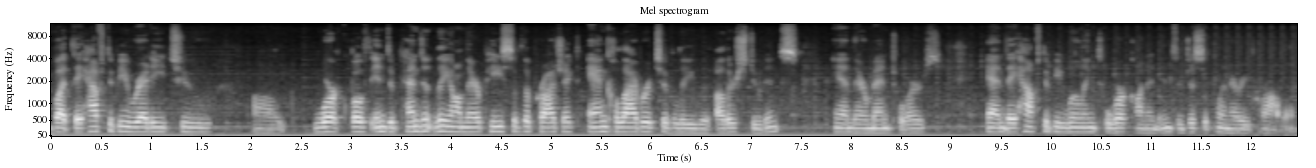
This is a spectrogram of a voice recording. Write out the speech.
But they have to be ready to uh, work both independently on their piece of the project and collaboratively with other students and their mentors and they have to be willing to work on an interdisciplinary problem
